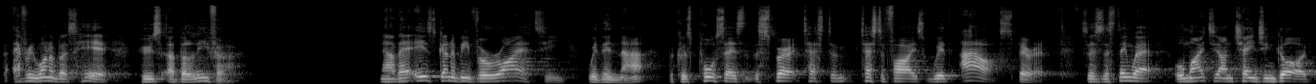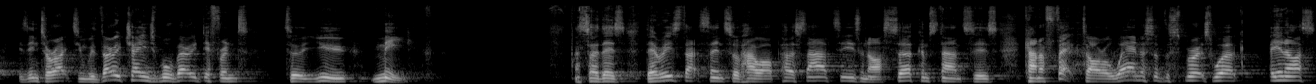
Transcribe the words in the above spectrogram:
for every one of us here who's a believer. Now, there is going to be variety within that because Paul says that the Spirit testi- testifies with our spirit. So there's this thing where Almighty, unchanging God is interacting with very changeable, very different to you, me. And so there's, there is that sense of how our personalities and our circumstances can affect our awareness of the Spirit's work in us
